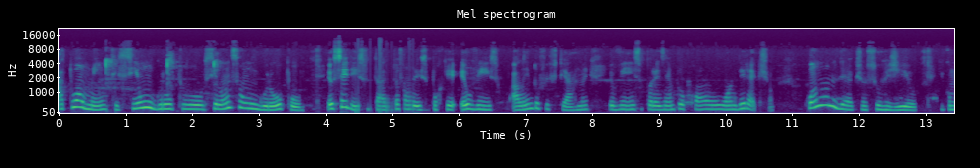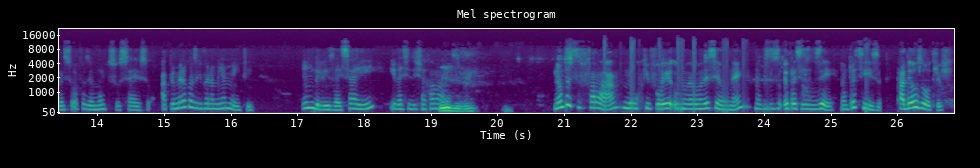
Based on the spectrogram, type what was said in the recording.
atualmente, se um grupo, se lança um grupo, eu sei disso, tá? Eu tô falando isso porque eu vi isso, além do Fifth Harmony, eu vi isso, por exemplo, com o One Direction. Quando o One Direction surgiu e começou a fazer muito sucesso, a primeira coisa que veio na minha mente, um deles vai sair e vai se destacar mais. Uhum. Não preciso falar no que foi o que aconteceu, né? Não preciso, eu preciso dizer, não preciso. Cadê os outros?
